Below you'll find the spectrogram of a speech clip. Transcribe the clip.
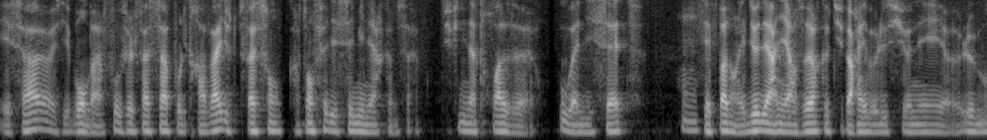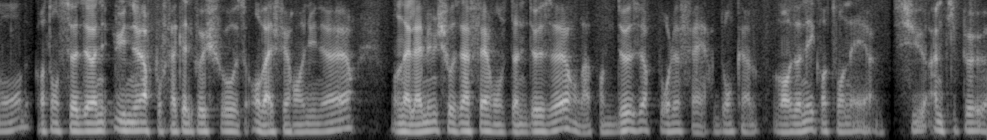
Et ça, je dis, bon, ben, faut que je le fasse ça pour le travail. De toute façon, quand on fait des séminaires comme ça, tu finis à 3 heures ou à 17, Hmm. c'est pas dans les deux dernières heures que tu vas révolutionner euh, le monde. Quand on se donne une heure pour faire quelque chose, on va le faire en une heure. On a la même chose à faire, on se donne deux heures, on va prendre deux heures pour le faire. Donc, à un moment donné, quand on est euh, sur un petit peu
